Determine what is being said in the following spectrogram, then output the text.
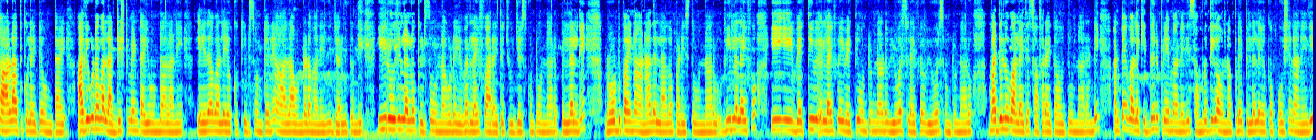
చాలా అతుకులు అయితే ఉంటాయి. అది కూడా వాళ్ళు అడ్జస్ట్మెంట్ అయి ఉండాలని లేదా వాళ్ళ యొక్క కిడ్స్ ఉంటేనే అలా ఉండడం అనేది జరుగుతుంది. ఈ రోజులలో కిడ్స్ ఉన్నా కూడా ఎవరి లైఫ్ వారైతే చూజ్ చేసుకుంటూ ఉన్నారు పిల్లల్ని రోడ్డు పైన అనాథల్లాగా పడేస్తూ ఉన్నారు. వీళ్ళ లైఫ్ ఈ వ్యక్తి లైఫ్ లైఫ్లో ఈ వ్యక్తి ఉంటున్నాడు వ్యూవర్స్ లైఫ్లో వ్యూవర్స్ ఉంటున్నారు మధ్యలో వాళ్ళైతే సఫర్ అయితే అవుతున్నారండి. అంటే వాళ్ళకి ఇద్దరి ప్రేమ అనేది సమృద్ధిగా ఉన్నప్పుడే పిల్లల యొక్క పోషణ అనేది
